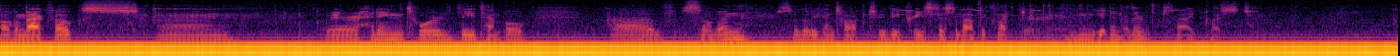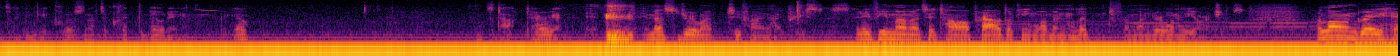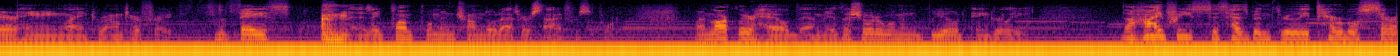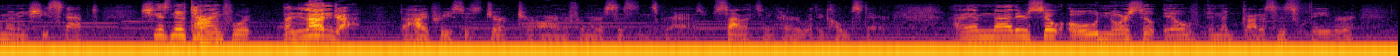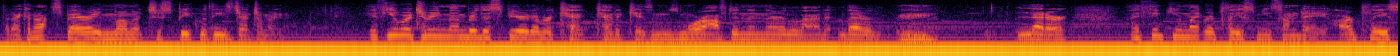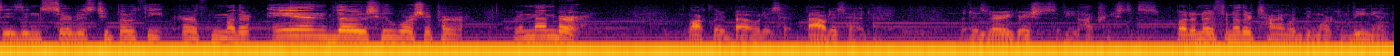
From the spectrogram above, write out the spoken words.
Welcome back, folks. Um, we're heading toward the temple of Silban so that we can talk to the priestess about the collector and get another side quest. Once I can get close enough to click the building. There we go. Let's talk to her again. a messenger went to find the high priestess. In a few moments, a tall, proud-looking woman limped from under one of the arches. Her long gray hair hanging lank around her face as a plump woman trundled at her side for support. When Locklear hailed them, eh, the shorter woman wheeled angrily. The high priestess has been through a terrible ceremony, she snapped. She has no time for it. Balandra! The high priestess jerked her arm from her assistant's grasp, silencing her with a cold stare. I am neither so old nor so ill in the goddess's favor that I cannot spare a moment to speak with these gentlemen. If you were to remember the spirit of cat- catechisms more often than their letter, letter, I think you might replace me some day. Our place is in service to both the Earth Mother and those who worship her. Remember. Locklear bowed his, bowed his head. That is very gracious of you, High Priestess. But if another time would be more convenient,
